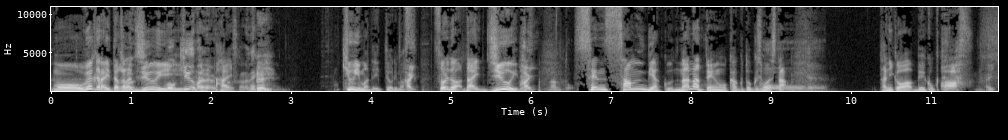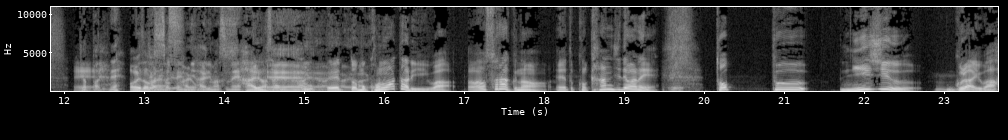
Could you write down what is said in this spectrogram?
ん。もう上から行ったから10位。もう9まで行きますからね。はい。9位まで行っております。はいそれでは第10位です。はい、なんと。1307点を獲得しました谷川米国店あです。、はい。えーやっぱりね。おめでとうございますベスト10に入りますね。入りますね。えっと、もうこのあたりは、おそらくな、えーっと、この漢字ではね、トップ20ぐらいは、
